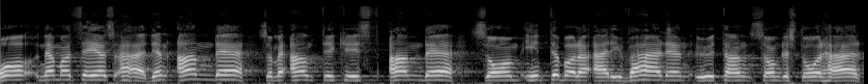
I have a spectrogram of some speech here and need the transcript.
Och när man säger så här, den ande som är antikrist, ande som inte bara är i världen utan som det står här,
